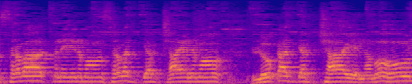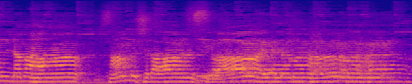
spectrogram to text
सर्वात्मने नमो सर्वध्यक्षाय नमो लोकाध्यक्षाय नमो नमः सांसदा शिवाय नमः।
